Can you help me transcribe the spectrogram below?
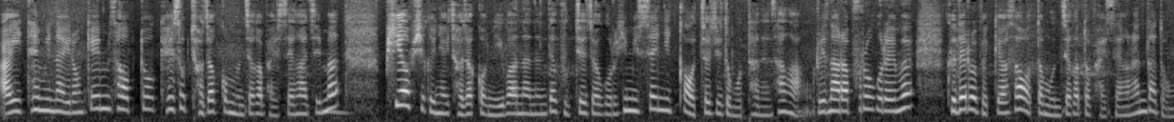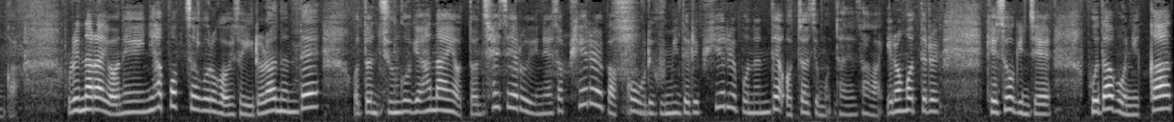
아이템이나 이런 게임 사업도 계속 저작권 문제가 발생하지만 피해 없이 그냥 저작권 위반하는데 국제적으로 힘이 세니까 어쩌지도 못하는 상황. 우리나라 프로그램을 그대로 베껴서 어떤 문제가 또 발생을 한다던가. 우리나라 연예인이 합법적으로 거기서 일을 하는데 어떤 중국의 하나의 어떤 체제로 인해서 피해를 받고 우리 국민들이 피해를 보는데 어쩌지 못하는 상황. 이런 것들을 계속 이제 보다 보니까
